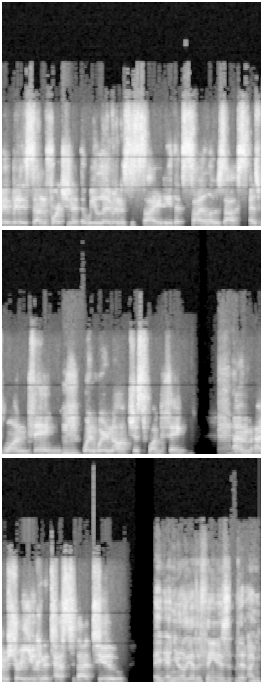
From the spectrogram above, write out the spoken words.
but, but it's unfortunate that we live in a society that silos us as one thing mm. when we're not just one thing um, i'm sure you can attest to that too and, and you know the other thing is that i'm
